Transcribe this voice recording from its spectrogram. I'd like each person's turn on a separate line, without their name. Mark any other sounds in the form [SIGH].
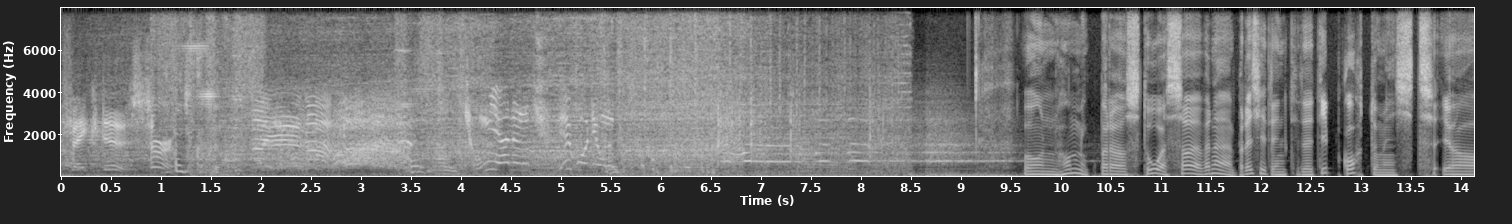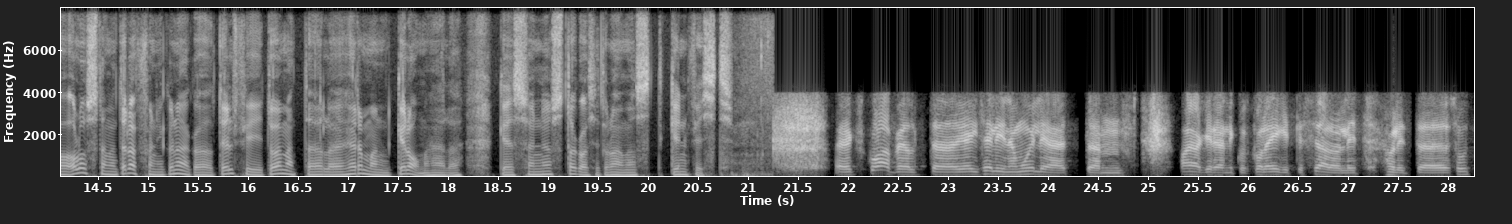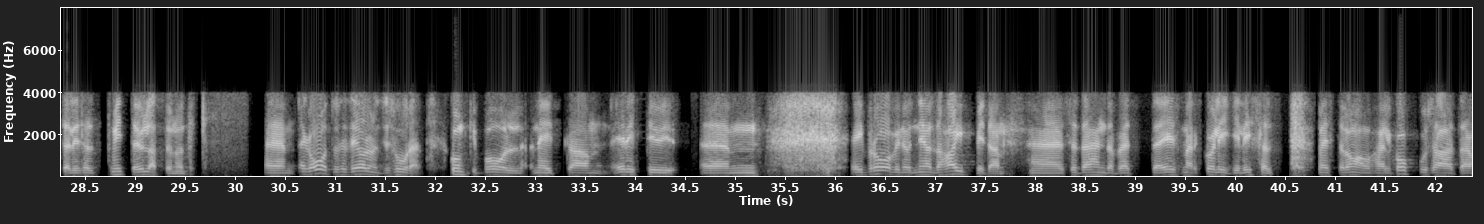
are fake news, sir.
경의하는 최고령
on hommik pärast USA ja Vene presidentide tippkohtumist ja alustame telefonikõnega Delfi toimetajale Herman Kelomehele, kes on just tagasi tulemast Genfist.
eks koha pealt äh, jäi selline mulje, et ähm, ajakirjanikud, kolleegid, kes seal olid, olid äh, suhteliselt mitte üllatunud. Ähm, ega ootused ei olnud ju suured, kumbki pool neid ka eriti ähm, ei proovinud nii-öelda haipida. Äh, see tähendab, et eesmärk oligi lihtsalt meestel omavahel kokku saada,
